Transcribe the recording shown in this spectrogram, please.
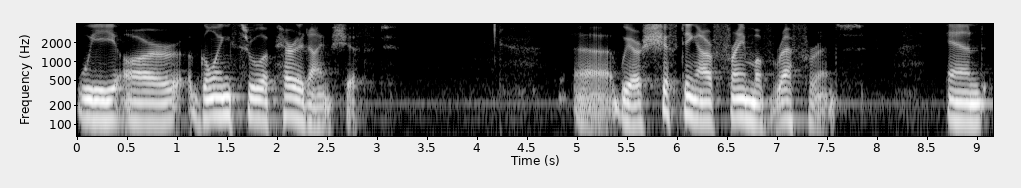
we are going through a paradigm shift. Uh, we are shifting our frame of reference. And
